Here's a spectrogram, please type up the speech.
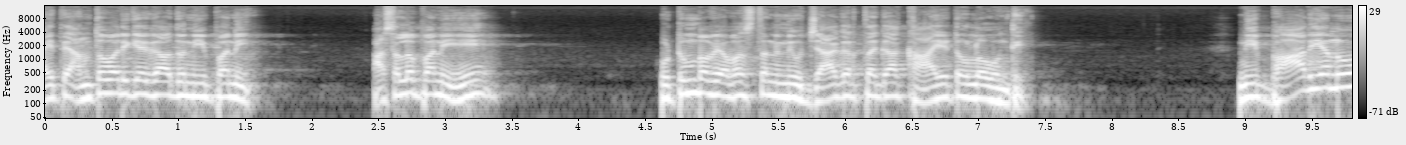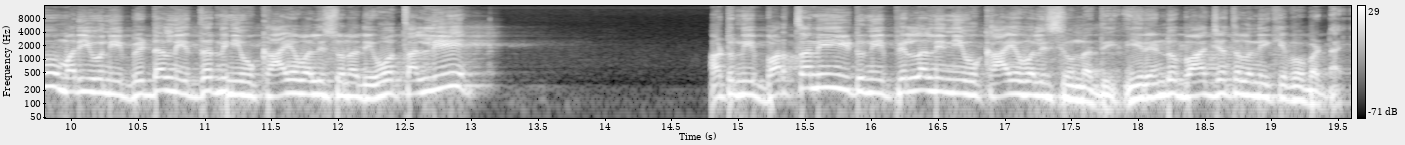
అయితే అంతవరకే కాదు నీ పని. అసలు పని కుటుంబ వ్యవస్థను నువ్వు జాగ్రత్తగా కాయటంలో ఉంది. నీ భార్యను మరియు నీ బిడ్డల్ని ఇద్దరిని నీవు కాయవలసి ఉన్నది. ఓ తల్లి అటు నీ భర్తని ఇటు నీ పిల్లల్ని నీవు కాయవలసి ఉన్నది. ఈ రెండు బాధ్యతలు నీకు ఇవ్వబడ్డాయి.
